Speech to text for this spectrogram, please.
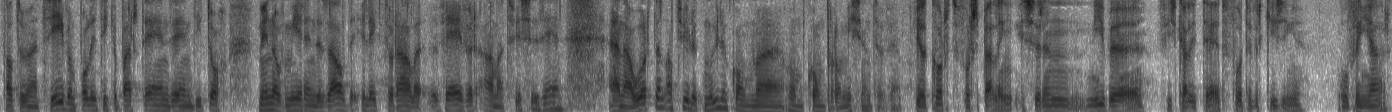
dat we met zeven politieke partijen zijn die toch min of meer in dezelfde electorale vijver aan het vissen zijn. En dan wordt het natuurlijk moeilijk om, om compromissen te vinden. Heel kort, voorspelling. Is er een nieuwe fiscaliteit voor de verkiezingen over een jaar?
